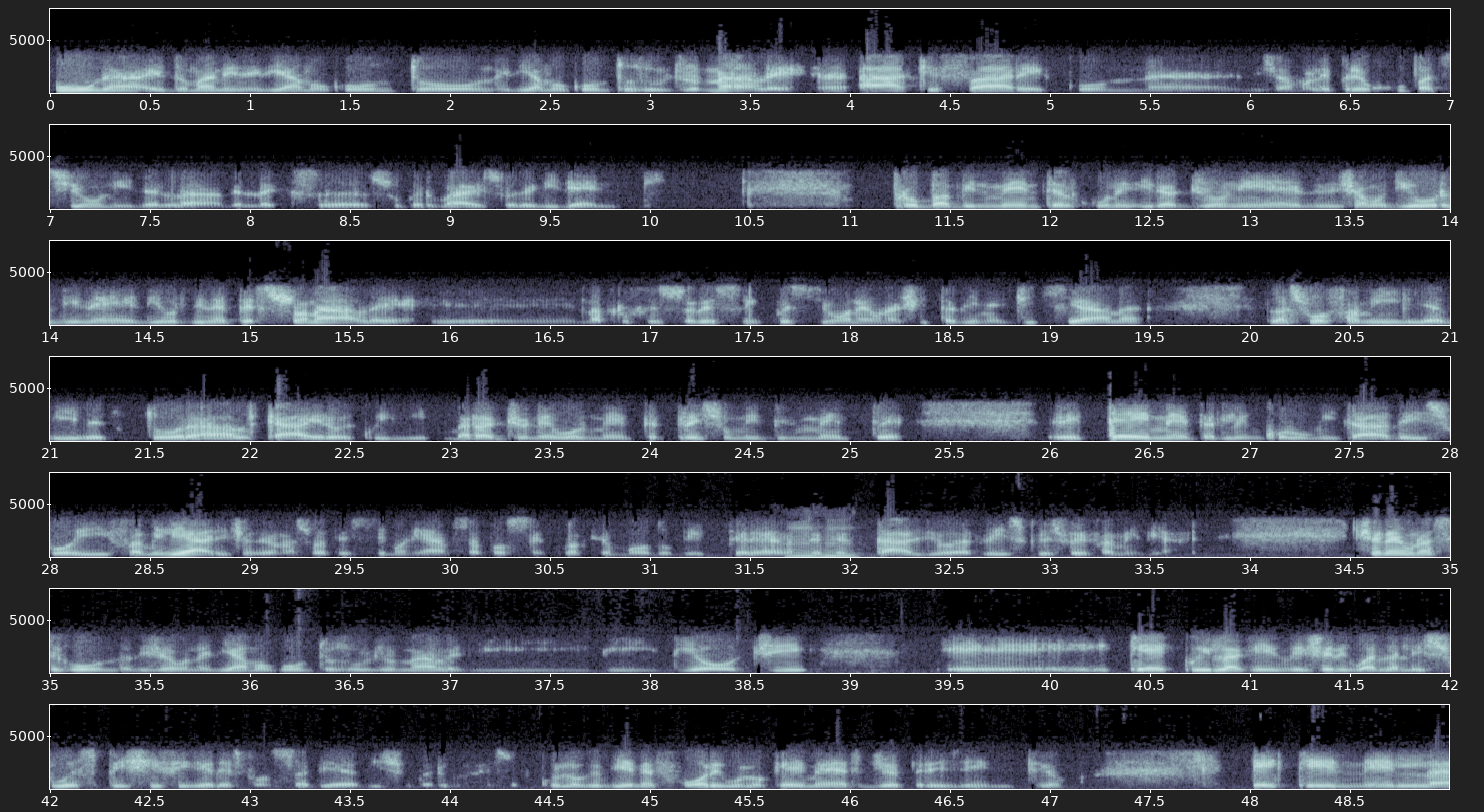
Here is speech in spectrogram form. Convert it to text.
Una, e domani ne diamo conto, ne diamo conto sul giornale, eh, ha a che fare con eh, diciamo, le preoccupazioni della, dell'ex supervisor evidenti. Probabilmente alcune di ragioni eh, diciamo, di, ordine, di, ordine, personale. Eh, la professoressa in questione è una cittadina egiziana la sua famiglia vive tuttora al Cairo e quindi ragionevolmente, presumibilmente eh, teme per l'incolumità dei suoi familiari, cioè che una sua testimonianza possa in qualche modo mettere a repentaglio e a rischio i suoi familiari. Ce n'è una seconda, diciamo, ne diamo conto sul giornale di, di, di oggi, eh, che è quella che invece riguarda le sue specifiche responsabilità di supervisor. Quello che viene fuori, quello che emerge per esempio è che nel,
